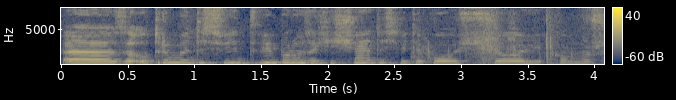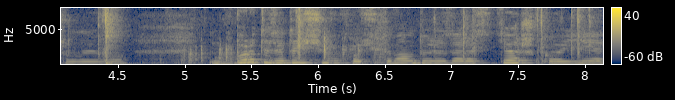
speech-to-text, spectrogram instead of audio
е, утримуєтесь від вибору, захищаєтесь від якогось чоловіка, можливо. Боретесь за те, що ви хочете. Вам дуже зараз тяжко є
